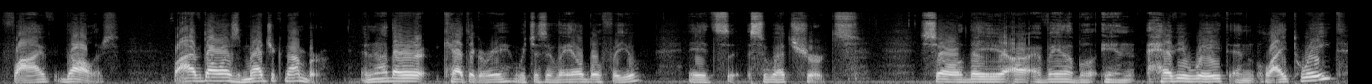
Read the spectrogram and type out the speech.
five dollars. Five dollars magic number. Another category which is available for you, it's sweatshirts. So they are available in heavyweight and lightweight.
